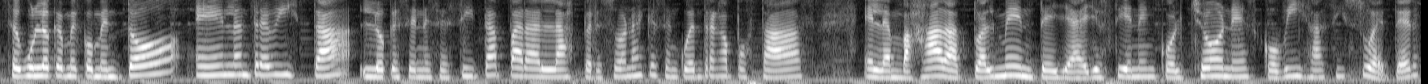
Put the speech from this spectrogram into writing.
Según lo que me comentó en la entrevista, lo que se necesita para las personas que se encuentran apostadas en la embajada actualmente, ya ellos tienen colchones, cobijas y suéter,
